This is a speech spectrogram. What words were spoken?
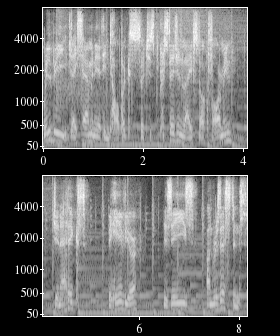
we'll be disseminating topics such as precision livestock farming, genetics, behaviour, disease, and resistance,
